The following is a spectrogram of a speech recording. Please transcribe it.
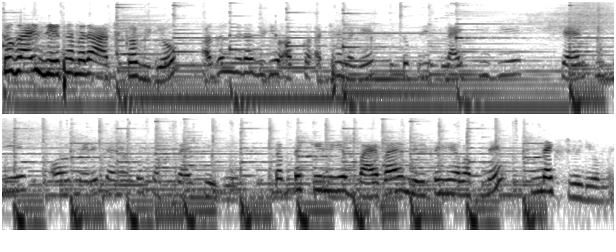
तो गाइज़ ये था मेरा आज का वीडियो अगर मेरा वीडियो आपको अच्छा लगे तो प्लीज़ लाइक कीजिए शेयर कीजिए और मेरे चैनल को सब्सक्राइब कीजिए. तब तक के लिए बाय बाय मिलते हैं अब अपने नेक्स्ट वीडियो में.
